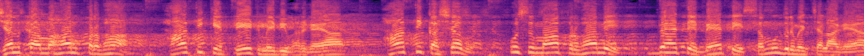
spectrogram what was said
जल का महान प्रवाह हाथी के पेट में भी भर गया। हाथी का शव उस महाप्रभा में बहते बहते समुद्र में चला गया।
